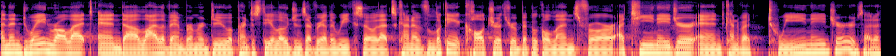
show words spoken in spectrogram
And then Dwayne Rollett and uh, Lila Van Brimmer do Apprentice Theologians every other week. So that's kind of looking at culture through a biblical lens for a teenager and kind of a tweenager. Is that a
